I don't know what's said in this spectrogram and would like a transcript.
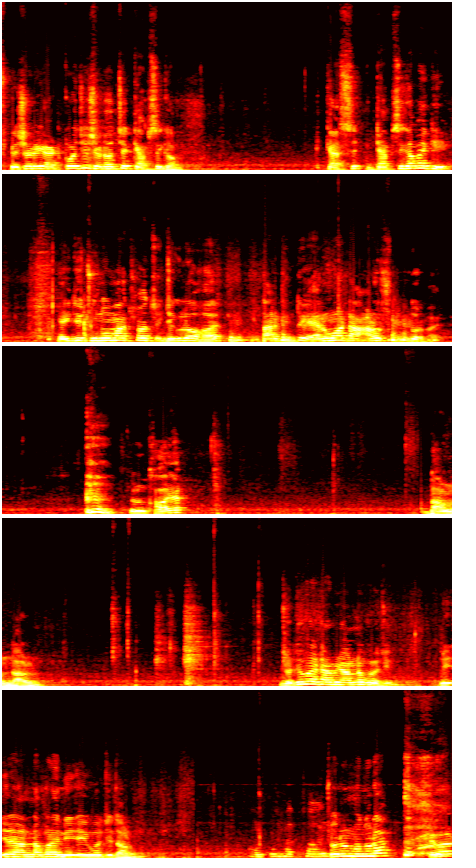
স্পেশালি অ্যাড করেছি সেটা হচ্ছে ক্যাপসিকাম ক্যাপসি ক্যাপসিকামে কি, এই যে চুনো মাছ ফাছ যেগুলো হয়, তার কিন্তু অ্যারোমাটা আরও সুন্দর হয়। চলুন খাওয়া যাক। দারুণ দারুণ। যদিও এটা আমি রান্না করেছি নিজে রান্না করে নিজেই বলছি দারুণ। চলুন বন্ধুরা এবার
